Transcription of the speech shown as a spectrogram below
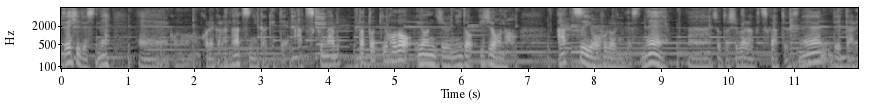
是非ですね、えーこのこれから夏にかけて暑くなった時ほど42度以上の熱いお風呂にですねちょっとしばらく使ってですね出たり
